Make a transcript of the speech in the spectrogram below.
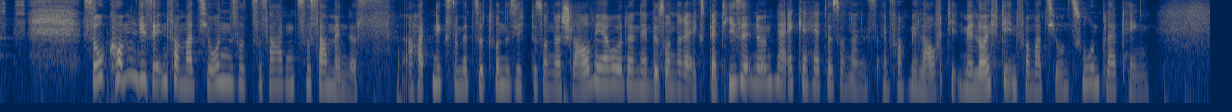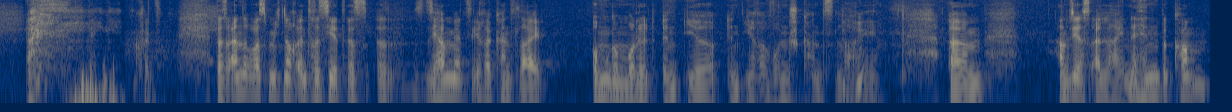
so kommen diese Informationen sozusagen zusammen. Das hat nichts damit zu tun, dass ich besonders schlau wäre oder eine besondere Expertise in irgendeiner Ecke hätte, sondern es ist einfach, mir, läuft die, mir läuft die Information zu und bleibt hängen. Gut. Das andere, was mich noch interessiert, ist, äh, Sie haben jetzt Ihre Kanzlei umgemoddelt in, ihr, in Ihre Wunschkanzlei. Mhm. Ähm, haben Sie das alleine hinbekommen?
